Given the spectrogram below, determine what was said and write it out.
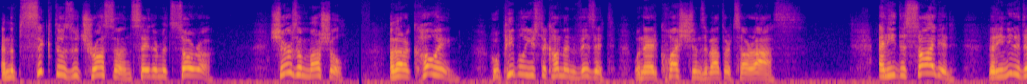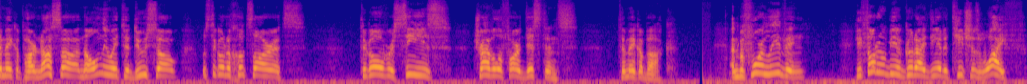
And the Psikta Zutrasa and Seder Mitzorah shares a mushal about a Kohen who people used to come and visit when they had questions about their tzaras. And he decided that he needed to make a parnasa, and the only way to do so was to go to Chutz La'aretz, to go overseas, travel a far distance to make a buck. And before leaving, he thought it would be a good idea to teach his wife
